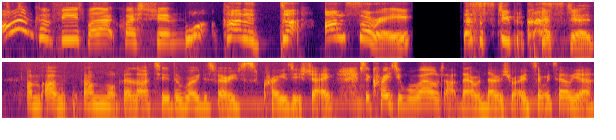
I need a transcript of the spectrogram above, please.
I'm confused by that question. What kind of? Du- I'm sorry. That's a stupid question. I'm, I'm, I'm not gonna lie to you. The road is very crazy, Shay. It's a crazy world out there on those roads. Let me tell you,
